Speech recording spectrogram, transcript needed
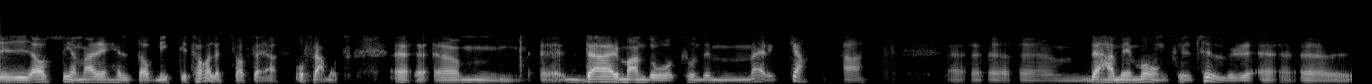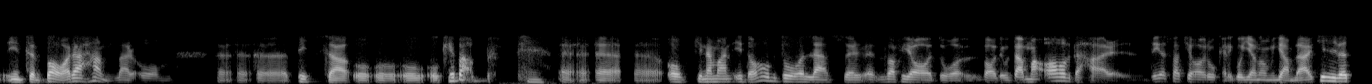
i ja, senare hälft av 90-talet så att säga och framåt. Uh, um, uh, där man då kunde märka att uh, det här med mångkultur inte bara handlar om pizza och, och, och, och kebab. Mm. och när man idag då läser, varför jag då valde att damma av det här, dels att jag råkade gå igenom gamla arkivet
